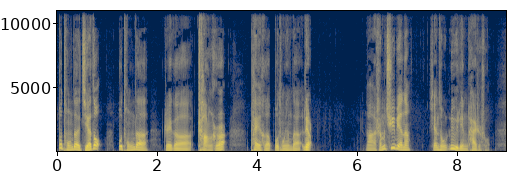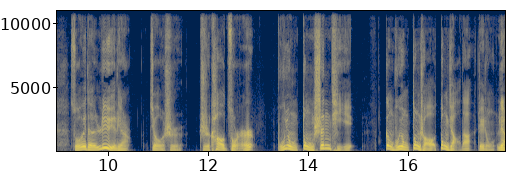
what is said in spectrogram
不同的节奏，不同的这个场合，配合不同的令。那什么区别呢？先从律令开始说。所谓的律令，就是只靠嘴儿，不用动身体。更不用动手动脚的这种令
